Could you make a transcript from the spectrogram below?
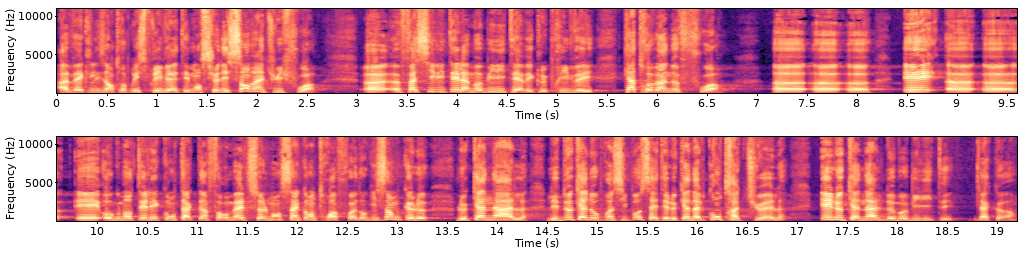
avec les entreprises privées a été mentionnée 128 fois, euh, faciliter la mobilité avec le privé 89 fois, et, euh, euh, et augmenter les contacts informels seulement 53 fois. Donc il semble que le, canal, les deux canaux principaux, ça a été le canal contractuel et le canal de mobilité. D'accord?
